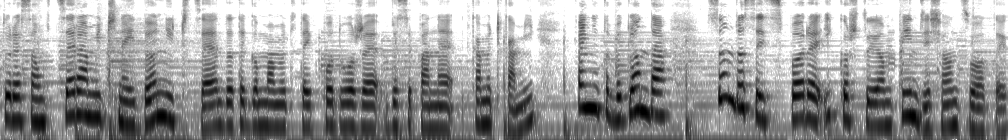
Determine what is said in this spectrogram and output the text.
które są w ceramicznej doniczce. Do tego mamy tutaj podłoże wysypane kamyczkami. Fajnie to wygląda. Są dosyć spore i kosztują 50 zł.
